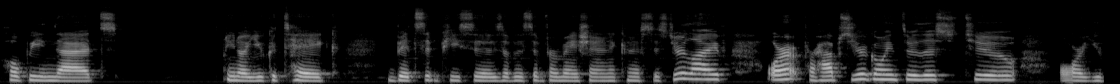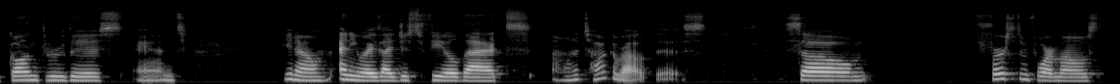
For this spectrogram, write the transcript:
hoping that, you know, you could take bits and pieces of this information and it can assist your life. Or perhaps you're going through this too, or you've gone through this and you know, anyways, I just feel that I want to talk about this. So, first and foremost,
